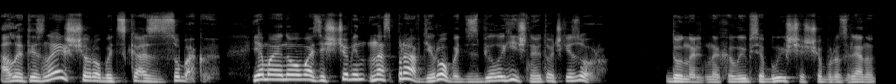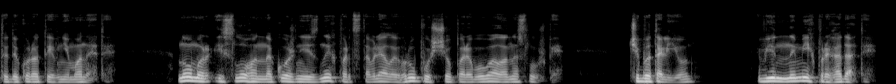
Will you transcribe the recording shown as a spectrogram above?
але ти знаєш, що робить сказ з собакою? Я маю на увазі, що він насправді робить з біологічної точки зору. Дональд нахилився ближче, щоб розглянути декоративні монети. Номер і слоган на кожній з них представляли групу, що перебувала на службі. Чи батальйон? Він не міг пригадати.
